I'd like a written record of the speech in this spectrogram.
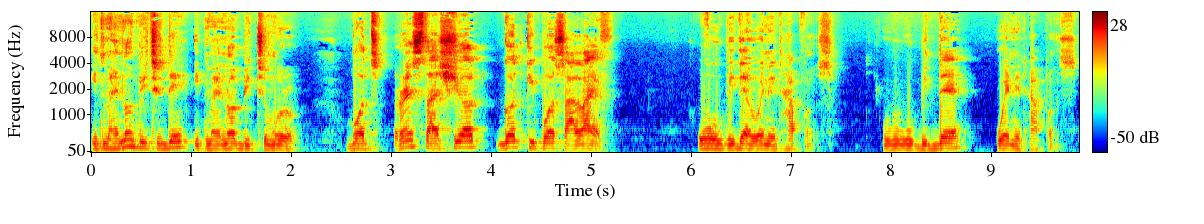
It might not be today, it might not be tomorrow, but rest assured, God keep us alive. We will be there when it happens. We will be there when it happens.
